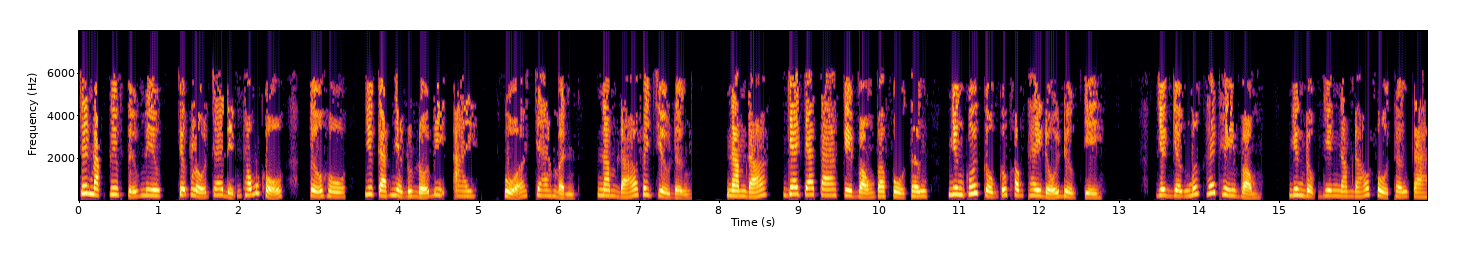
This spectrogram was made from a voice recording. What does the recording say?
Trên mặt tiêu tiểu miêu chất lộ ra điểm thống khổ, tự hồ như cảm nhận được nỗi bi ai của cha mình, năm đó phải chịu đựng. Năm đó, gia cha ta kỳ vọng vào phụ thân, nhưng cuối cùng cũng không thay đổi được gì. Dần dần mất hết hy vọng, nhưng đột nhiên năm đó phụ thân ta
